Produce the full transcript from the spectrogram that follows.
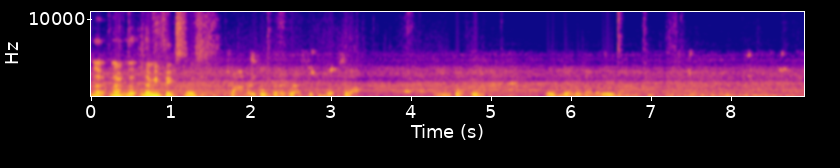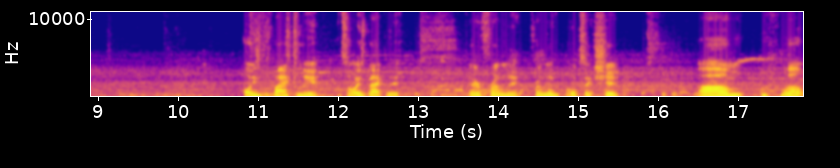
let, let, let, let me fix this. Chalmers has been aggressive, flips it up, and Duncan with yet another rebound. Always backlit. It's always backlit. They're front lit. Front lit looks like shit. Um, well,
